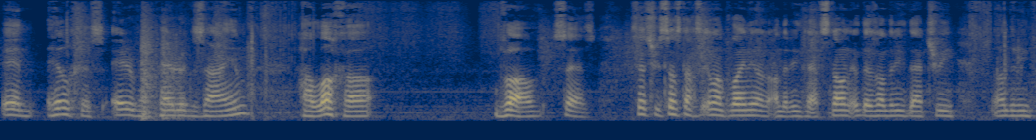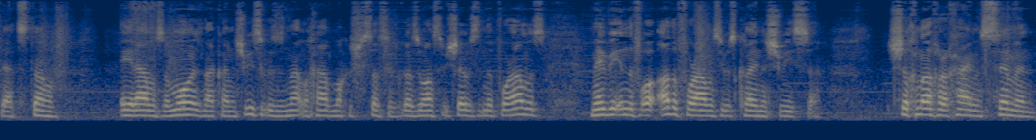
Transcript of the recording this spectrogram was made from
in Hilchis Erev and Perek Zayin Halacha Vav says says Shvisas Tachas Ilan underneath that stone. If there's underneath that tree, underneath that stone, eight amos or more is not kind of shvisa because it's not machav makash shvisas because he wants to be shavis in the four amos. Maybe in the four, other four amos he was kind of shvisa. Shulchan Aruch Chaim Simon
